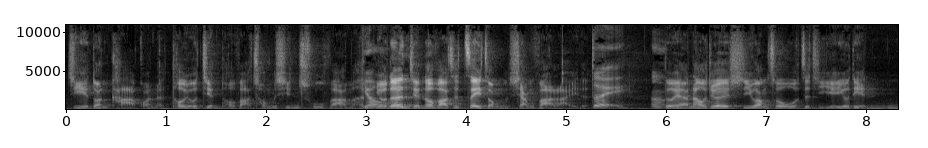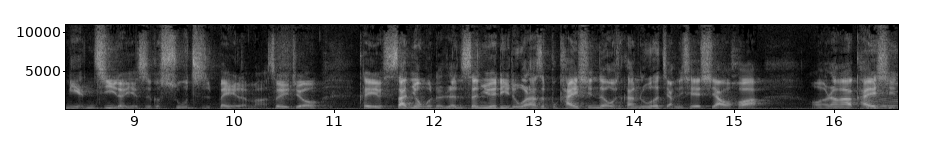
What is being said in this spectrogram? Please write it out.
阶段卡关了，透有剪头发重新出发嘛。有有的人剪头发是这种想法来的。对，嗯，对啊，那我就会希望说我自己也有点年纪了，也是个叔侄辈了嘛，所以就可以善用我的人生阅历。如果他是不开心的，我就看如何讲一些笑话哦，让他开心。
